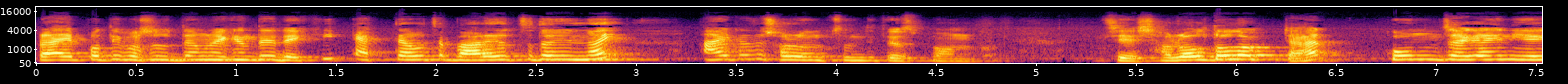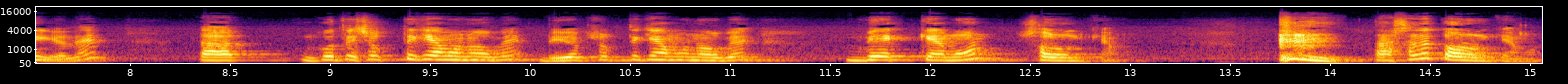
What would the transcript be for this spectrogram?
প্রায় প্রতি বছর যদি আমরা এখান থেকে দেখি, একটা হচ্ছে পাহাড়ের উচ্চতা নির্ণয়, আর এটা হচ্ছে সরল সন্ধিত স্পন্দন। যে সরল দোলকটার কোন জায়গায় নিয়ে গেলে তার গতিশক্তি কেমন হবে, বিভব শক্তি কেমন হবে, বেগ কেমন স্মরণ কেমন। তার সাথে ত্বরণ কেমন?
